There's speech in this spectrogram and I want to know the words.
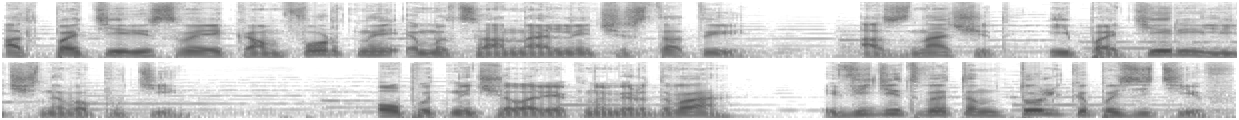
от потери своей комфортной эмоциональной чистоты, а значит и потери личного пути. Опытный человек номер два видит в этом только позитив.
